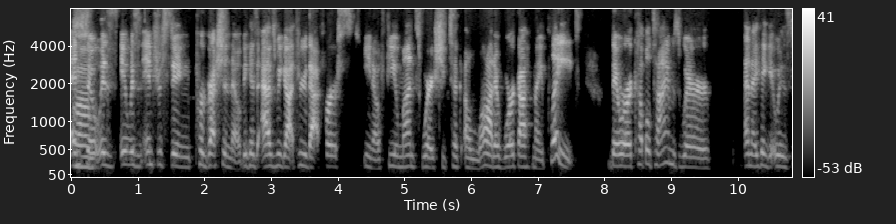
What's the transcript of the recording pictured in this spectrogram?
And um, so it was it was an interesting progression though because as we got through that first you know few months where she took a lot of work off my plate there were a couple times where and i think it was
